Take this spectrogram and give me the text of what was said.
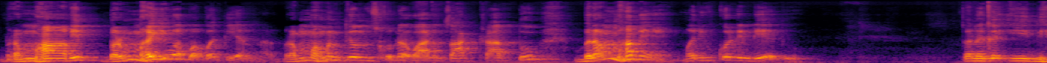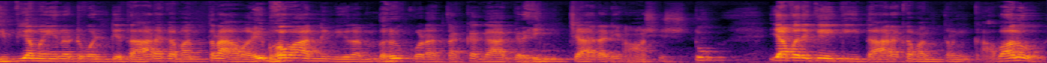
బ్రహ్మావిత్ బ్రహ్మైవ భవతి అన్నారు బ్రహ్మమని తెలుసుకున్నవాడు సాక్షాత్తు బ్రహ్మమే మరి ఇంకోటి లేదు. కనుక ఈ దివ్యమైనటువంటి తారక మంత్ర వైభవాన్ని మీరందరూ కూడా చక్కగా గ్రహించారని ఆశిస్తూ ఎవరికైతే ఈ తారక మంత్రం కావాలో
